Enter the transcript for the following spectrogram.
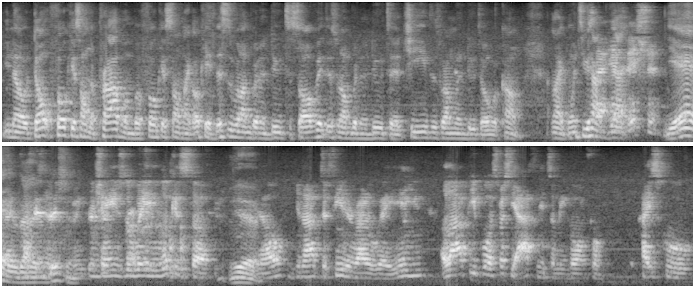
you know don't focus on the problem, but focus on like okay, this is what I'm going to do to solve it. This is what I'm going to do to achieve. This is what I'm going to do to overcome. Like once you have that that, ambition. yeah, that That's it. ambition, Change the way you look at stuff. Yeah, you know, you're not defeated right away. Yeah, you. A lot of people, especially athletes, I mean, going from high school,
